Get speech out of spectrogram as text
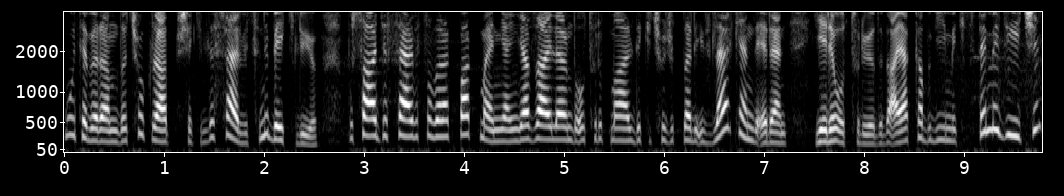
Muteber Hanım da çok rahat bir şekilde servisini bekliyor. Bu sadece servis olarak bakmayın yani yaz aylarında oturup mahalledeki çocukları izlerken de Eren yere oturuyordu ve ayakkabı giymek istemediği için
